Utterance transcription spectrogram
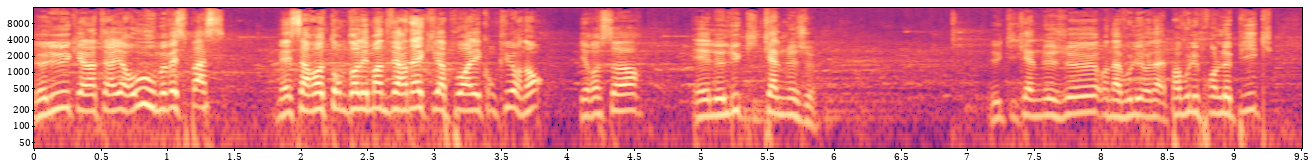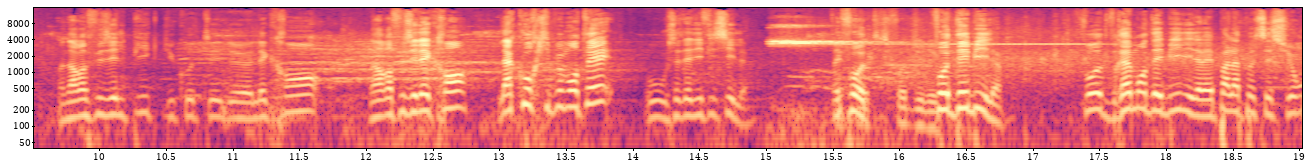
Le Luc à l'intérieur. Ouh, mauvaise passe. Mais ça retombe dans les mains de Vernet qui va pouvoir les conclure. Non, il ressort. Et le Luc qui calme le jeu. Luc qui calme le jeu. On n'a pas voulu prendre le pic. On a refusé le pic du côté de l'écran. On a refusé l'écran. La cour qui peut monter. Ouh, c'était difficile. Mais faute. Faute débile. Faute vraiment débile. Il n'avait pas la possession.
